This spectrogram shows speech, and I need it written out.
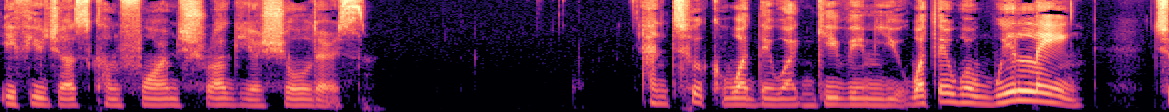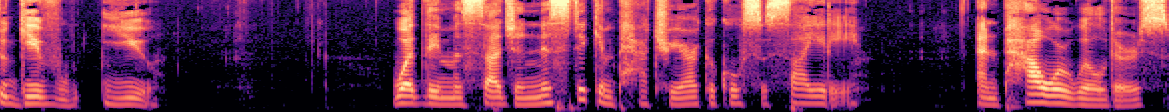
if you just conformed, shrug your shoulders, and took what they were giving you, what they were willing to give you. What the misogynistic and patriarchal society and power wielders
